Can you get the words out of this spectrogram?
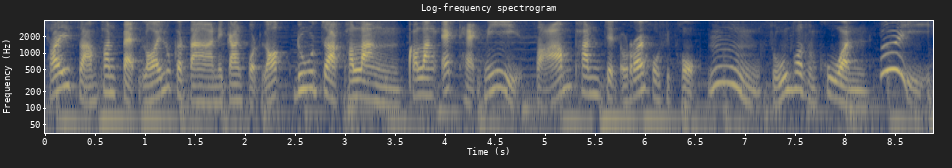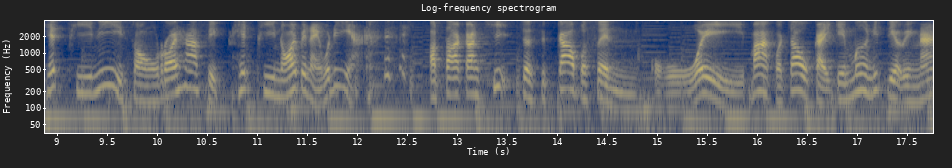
ใช้ 3,800 ลูกตาในการปลดล็อกดูจากพลัง พลังแอคแท็กนี่ 3,766 อืม สูงพอสมควร เฮ้ย HP นี่ 250 HP น้อยไปไหนวะเนี่ย อัตราการคิ 79%โอ้โหยมากกว่าเจ้าไก่เกมเมอร์นิดเดียวเองนะ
